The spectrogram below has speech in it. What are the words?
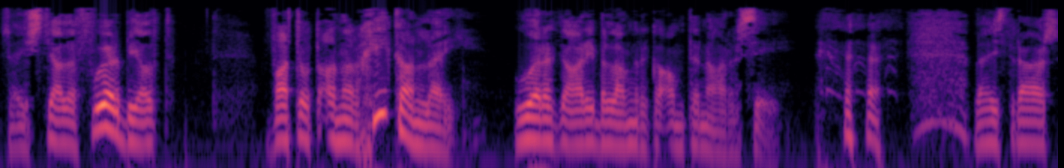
Sy stel 'n voorbeeld wat tot anargie kan lei, hoor ek daardie belangrike amptenare sê. Luisteraars,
